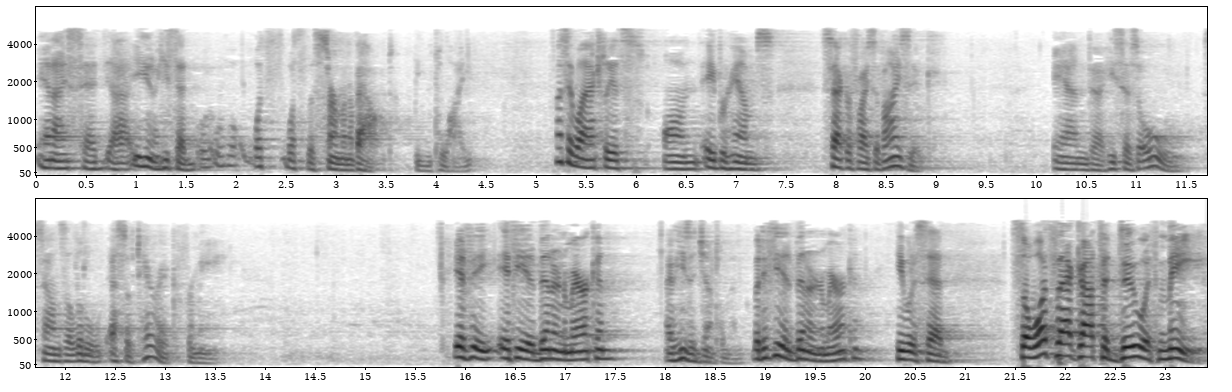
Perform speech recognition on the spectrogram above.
And I said, uh, You know, he said, what's, what's the sermon about? Being polite. I said, Well, actually, it's on Abraham's sacrifice of Isaac. And uh, he says, Oh, sounds a little esoteric for me. If he, if he had been an American, I mean, he's a gentleman, but if he had been an American, he would have said, So what's that got to do with me?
